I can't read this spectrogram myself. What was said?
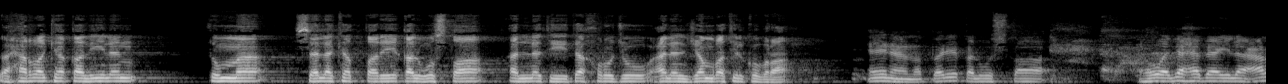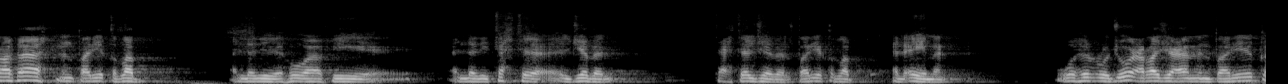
فحرك قليلا ثم سلك الطريق الوسطى التي تخرج على الجمرة الكبرى. أي نعم الطريق الوسطى. هو ذهب إلى عرفة من طريق ضب الذي هو في الذي تحت الجبل تحت الجبل طريق ضب الأيمن. وفي الرجوع رجع من طريق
